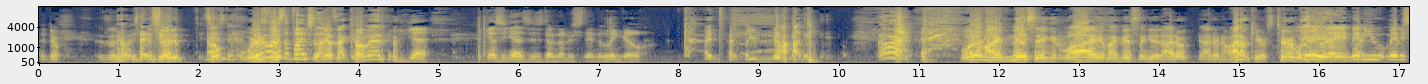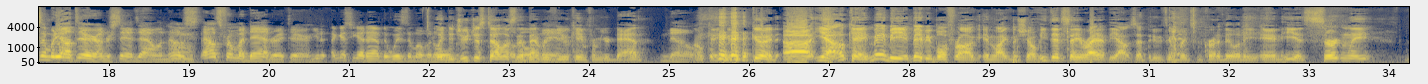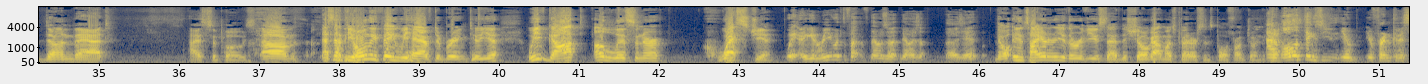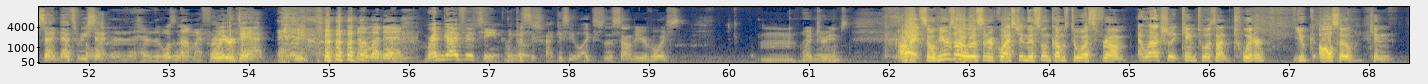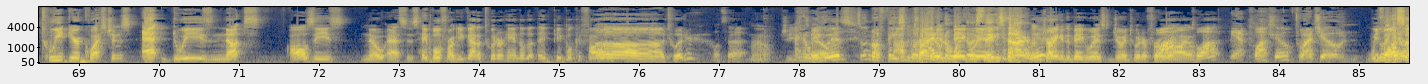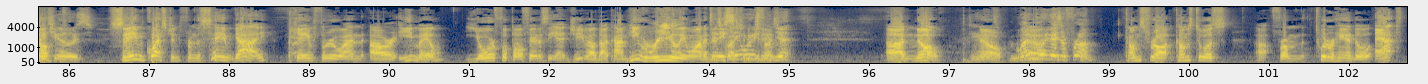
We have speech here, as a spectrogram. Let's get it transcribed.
I don't. Is that, No, is that a is joke? that Is oh, this- where's Where was the, the punchline? Is that coming? yeah. Guess you guys just don't understand the lingo. I, I do not. All right. What am I missing, and why am I missing it? I don't. I don't know. I don't care. It's a terrible. name. Anyway, maybe you, maybe somebody out there understands that one. That was, that was from my dad right there. You, I guess you got to have the wisdom of an old Wait, old. did you just tell us that that man. review came from your dad? No. Okay, good. good. Uh, yeah, okay. Maybe, maybe Bullfrog enlightened the show. He did say right at the outset that he was going to bring some credibility, and he has certainly done that. I suppose. Um, that's not the only thing we have to bring to you. We've got a listener question. Wait, are you gonna read what the fu- that was? A, that was that was it. The entirety of the review said the show got much better since Bullfrog joined the Out of all the things you, your your friend could have said, that's what he said. It wasn't not my friend. Or your dad. not my dad. Red guy fifteen. Who I guess, knows? he, I guess he likes the sound of your voice. Mmm, wet dreams. All right, so here's our listener question. This one comes to us from, well, actually, it came to us on Twitter. You also can tweet your questions at Dweez Nuts, all Z's, no S's. Hey, Bullfrog, you got a Twitter handle that they people could follow? Uh, Twitter. What's that? oh, jeez. I don't Big know. Wiz? Something about I've been Facebook. trying to I don't get know Big what those Wiz. things are. I've been trying to get the Big Wiz to join Twitter for a while. Twat? Yeah. Twat show? Twat show. We've also shows. Same question from the same guy. came through on our email, yourfootballfantasy at gmail.com. He really wanted Did this he say question where to he's get from answered. yet? Uh, no. No. We want to know where you guys are from. comes from comes to us uh, from Twitter handle at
